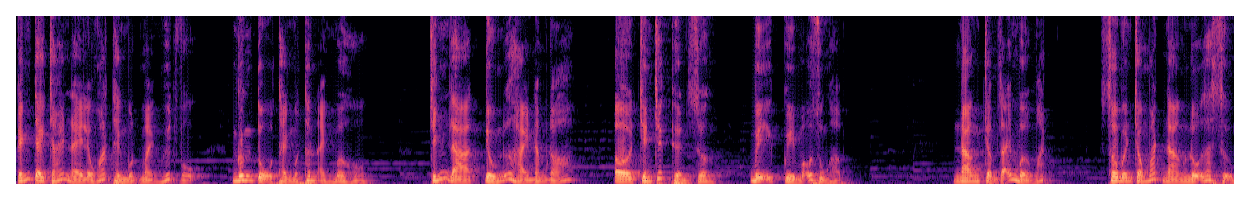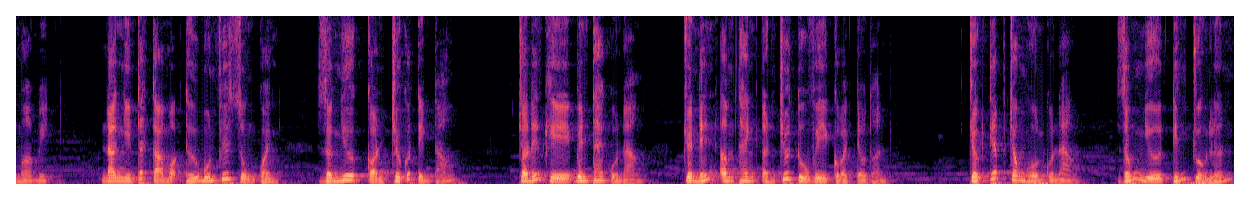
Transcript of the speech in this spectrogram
Cánh tay trái này lại hóa thành một mảnh huyết vụ, Ngưng tụ thành một thân ảnh mơ hồ. Chính là tiểu nữ hài năm đó, Ở trên chiếc thuyền xương, Bị quỷ mẫu dung hợp. Nàng chậm rãi mở mắt. Sâu bên trong mắt nàng lộ ra sự mờ mịt. Nàng nhìn tất cả mọi thứ bốn phía xung quanh, Dường như còn chưa có tỉnh táo. Cho đến khi bên tai của nàng Chuyển đến âm thanh ẩn chứa tu vi của Bạch Tiểu Thuần. Trực tiếp trong hồn của nàng Giống như tiếng chuông lớn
